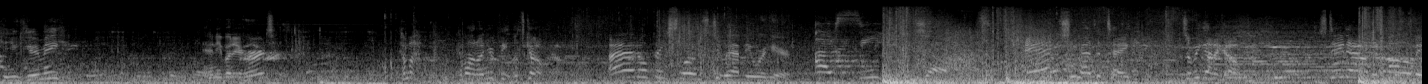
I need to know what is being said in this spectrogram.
Can you hear me? Anybody hurt? Come on, come on, on your feet, let's go. I don't think Slone's too happy we're here. I see you, Joe. And she has a tank, so we gotta go. Stay down and follow me.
